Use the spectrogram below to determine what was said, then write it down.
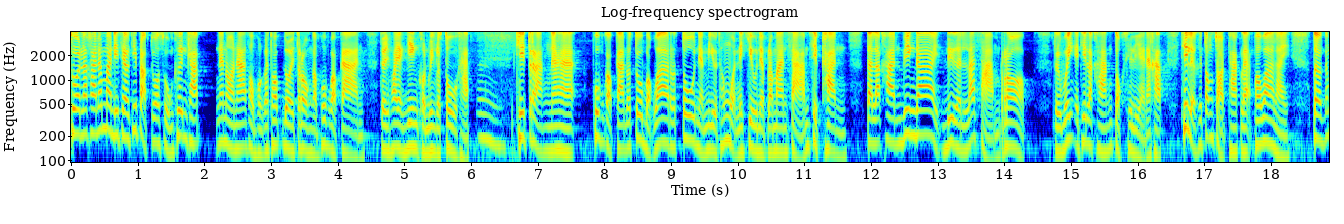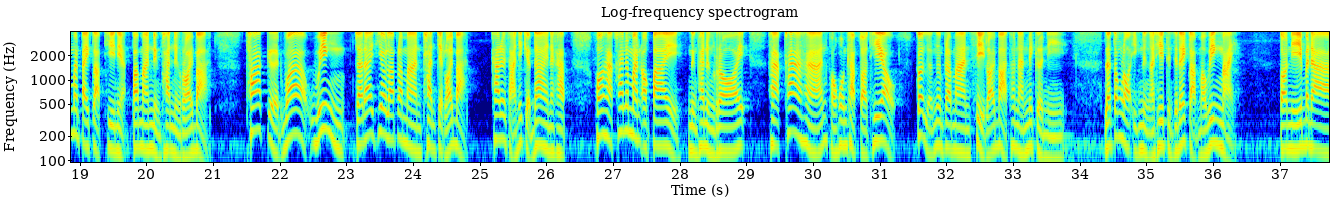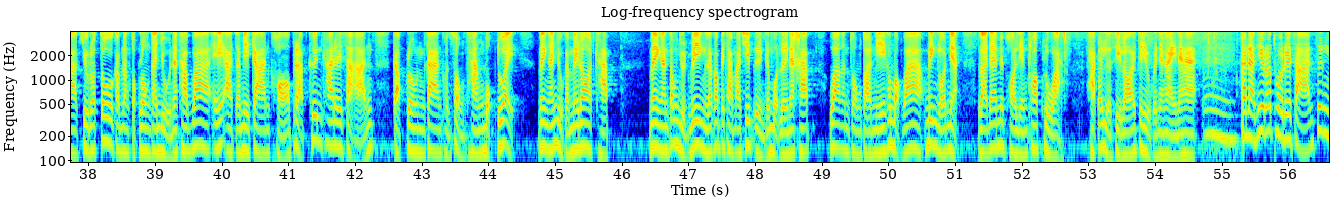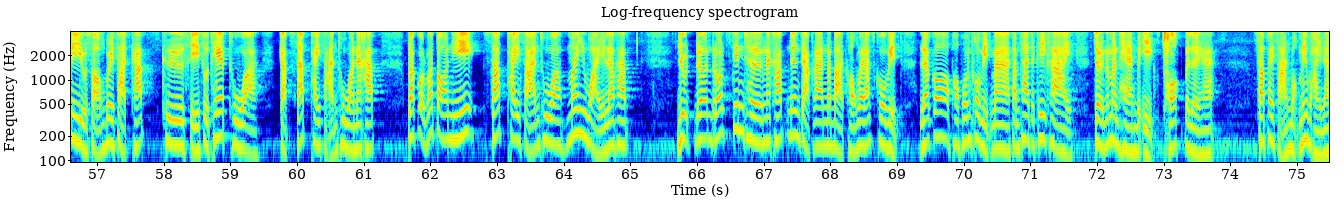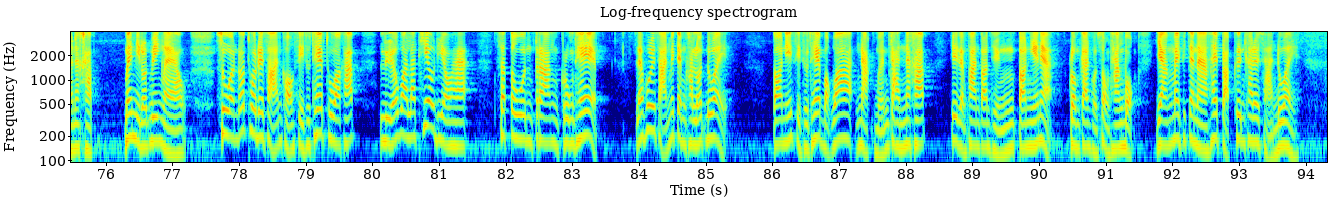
ส่วนราคาน้ำมันดีเซลที่ปรับตัวสูงขึ้นครับแน่นอนฮะส่งผลกระทบโดยตรงกับผู้ประกอบการ โดยเฉพาะอย่างยิ่งคนวิ่งรถตู้ครับที่ตรังนะฮะผู้ประกอบการรถตู้บอกว่ารถตู้เนี่ยมีอยู่ทั้งหมดในคิวเนี่ยประมาณ 30 คัน แต่ละคันวิ่งได้เดือนละ 3 รอบ หรือวิ่งไอที่ละครั้งตกเฉลี่ยนะครับ ที่เหลือคือต้องจอดพักแล้วเพราะว่าอะไร เติมน้ำมันไปกลับทีเนี่ยประมาณ 1,100 บาท ถ้าเกิดว่าวิ่งจะได้เที่ยวละประมาณ 1,700 บาท ค่าโดยสารที่เก็บได้นะครับพอหากค่าน้ำมันออกไป 1,100หากค่าอาหารของคนขับต่อเที่ยว ก็เหลือเงินประมาณ 400 บาทเท่านั้นไม่เกินนี้ และต้องรออีกหนึ่งอาทิตย์ถึงจะได้กลับมาวิ่งใหม่ตอนนี้บรรดาคิวรถตู้กำลังตกลงกันอยู่นะครับว่าเอ๊ะอาจจะมีการขอปรับขึ้นค่าโดยสาร กับกรมการขนส่งทางบกด้วย ไม่งั้นอยู่กันไม่รอดครับ ไม่งั้นต้องหยุดวิ่งแล้วก็ไปทำอาชีพอื่นกันหมดเลยนะครับว่ากันตรงตอนนี้เขาบอกว่าวิ่งรถเนี่ยรายได้ไม่พอเลี้ยงครอบครัวหักแล้วเหลือ 400 จะอยู่กันยังไงนะฮะขณะที่รถทัวร์โดยสารซึ่งมีอยู่ 2 บริษัทครับ คือสีสุเทพทัวร์กับซับไพศาลทัวร์นะครับ ปรากฏว่าตอนนี้ซับไพศาลทัวร์ไม่ไหวแล้วครับ หยุดเดินรถสิ้นเชิงนะครับ เนื่องจากการระบาดของไวรัสโควิด แล้วก็พอพ้นโควิดมาทำท่าจะคลี่คลาย เจอน้ำมันแพงไปอีกช็อกไปเลยฮะ ทรัพย์ไพศาลบอกไม่ไหวแล้วนะครับ ไม่มีรถวิ่งแล้ว ส่วนรถทัวร์โดยสารของสีสุเทพทัวร์ครับ เหลือวันละเที่ยวเดียวฮะสตูลตรังกรุงเทพ และผู้โดยสารไม่เต็มคันรถด้วย ตอนนี้สีสุเทพบอกว่าหนักเหมือนกันนะครับ ที่สำคัญตอนถึงตอนนี้เนี่ยกรมการขนส่งทางบก ยังไม่พิจารณาให้ปรับขึ้นค่าโดยสารด้วย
